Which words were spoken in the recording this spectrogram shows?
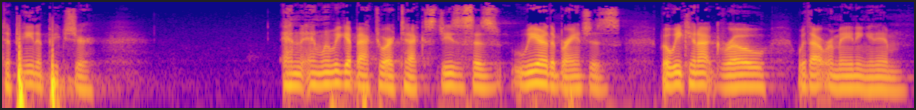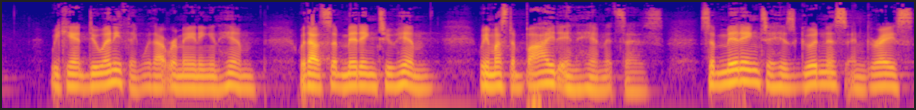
to paint a picture. And, and when we get back to our text, Jesus says, we are the branches, but we cannot grow without remaining in Him. We can't do anything without remaining in Him, without submitting to Him. We must abide in Him, it says. Submitting to His goodness and grace,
